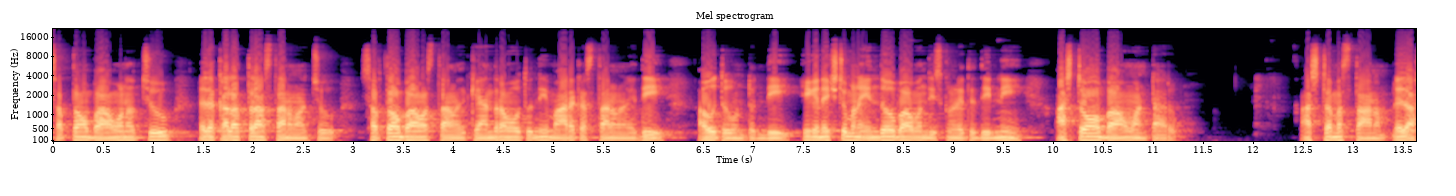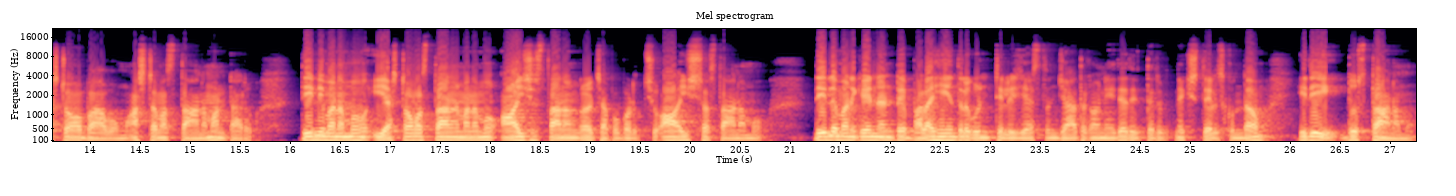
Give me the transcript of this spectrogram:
సప్తమ భావం అనొచ్చు లేదా కలత్రా స్థానం అనొచ్చు. సప్తమ భావస్థానం అనేది కేంద్రం అవుతుంది మారక స్థానం అనేది అవుతూ ఉంటుంది. ఇక నెక్స్ట్ మనం ఎందో భావం తీసుకున్నట్లయితే దీన్ని అష్టమ భావం అంటారు. అష్టమ స్థానం లేదా అష్టమ భావము అష్టమ స్థానం అంటారు. దీన్ని మనము ఈ అష్టమ స్థానం మనము ఆయుష స్థానంగా చెప్పబడచ్చు. ఆయుష స్థానము. దీనిలో మనకేంటంటే బలహీనతల గురించి తెలియజేస్తుంది జాతకం అనేది. అది తెలు నెక్స్ట్ తెలుసుకుందాం. ఇది దుస్థానము.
